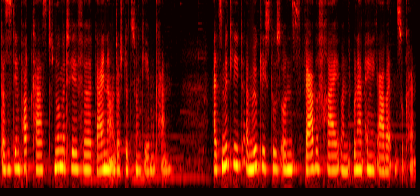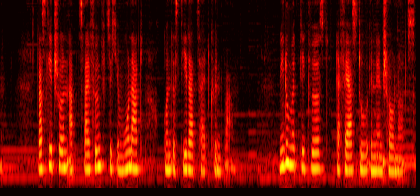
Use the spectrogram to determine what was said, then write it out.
dass es den Podcast nur mit Hilfe deiner Unterstützung geben kann. Als Mitglied ermöglichst du es uns, werbefrei und unabhängig arbeiten zu können. Das geht schon ab 2,50 im Monat und ist jederzeit kündbar. Wie du Mitglied wirst, erfährst du in den Show Notes.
